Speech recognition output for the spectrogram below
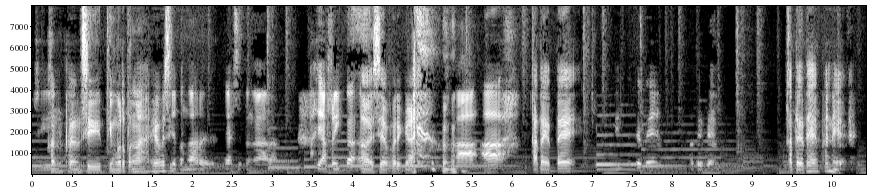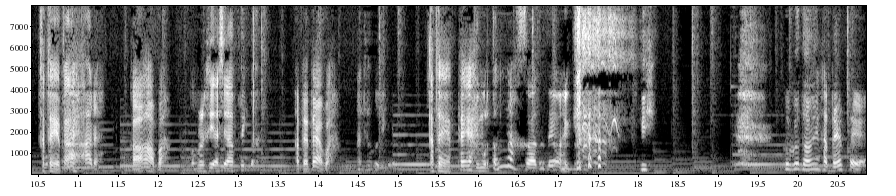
Si konferensi Timur Tengah ya apa sih? Asia Tenggara ya. Eh, Asia Tenggara Asia Afrika. Asia Afrika. AA KTT KTT KTT KTT apa nih? Ya KTT KA ada. KA apa? Konferensi Asia Afrika. KTT apa? Nanti aku juga? KTT ya Timur Tengah KTT lagi kok gue taunya KTT ya?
